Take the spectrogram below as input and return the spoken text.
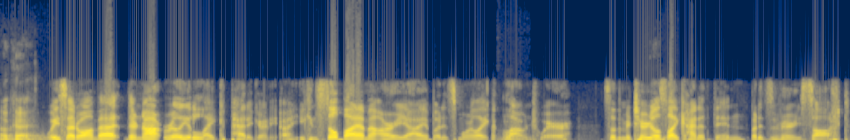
Okay. Wayside Wombat, they're not really like Patagonia. You can still buy them at REI, but it's more like loungewear. So the material's like kind of thin, but it's very soft.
